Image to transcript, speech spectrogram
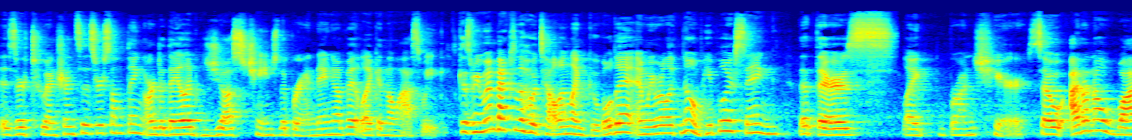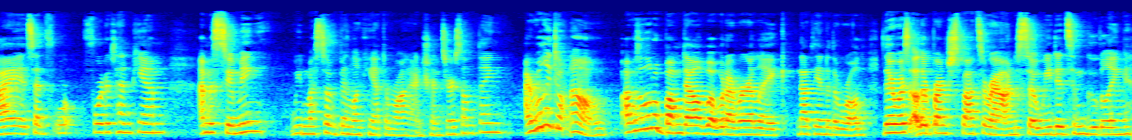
is there two entrances or something? Or did they like just change the branding of it like in the last week? Because we went back to the hotel and like Googled it and we were like, no, people are saying that there's like brunch here. So I don't know why it said 4, 4 to 10 p.m. I'm assuming we must have been looking at the wrong entrance or something. I really don't know. I was a little bummed out, but whatever, like not the end of the world. There was other brunch spots around, so we did some Googling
